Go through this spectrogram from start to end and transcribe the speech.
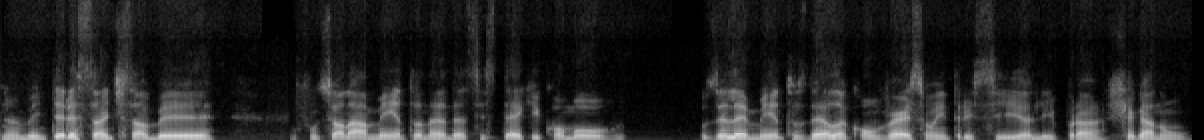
É bem interessante saber o funcionamento né, dessa stack e como os elementos dela conversam entre si ali para chegar num,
